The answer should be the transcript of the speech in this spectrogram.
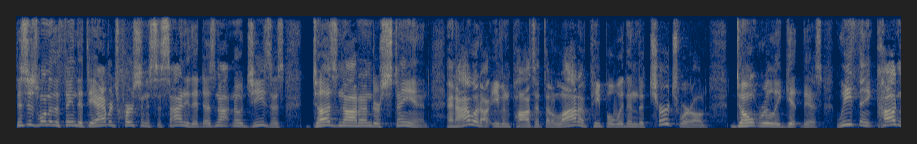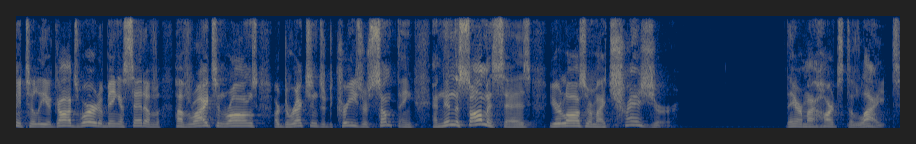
this is one of the things that the average person in society that does not know jesus does not understand. And i would even posit that a lot of people within the church world don't really get this. We think cognitively of god's word of being a set of, of rights and wrongs or directions or decrees or something. And then the psalmist says your laws are my treasure. They are my heart's delight.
